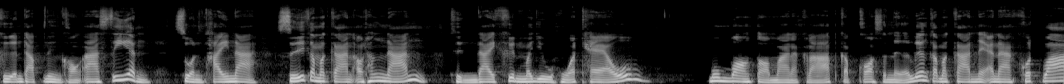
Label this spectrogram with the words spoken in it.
คืออันดับหนึ่งของอาเซียน ส่วนไทยน่ะ ซื้อกรรมการเอาทั้งนั้น ถึงได้ขึ้นมาอยู่หัวแถว มุมมองต่อมานะครับ กับข้อเสนอเรื่องกรรมการในอนาคตว่า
